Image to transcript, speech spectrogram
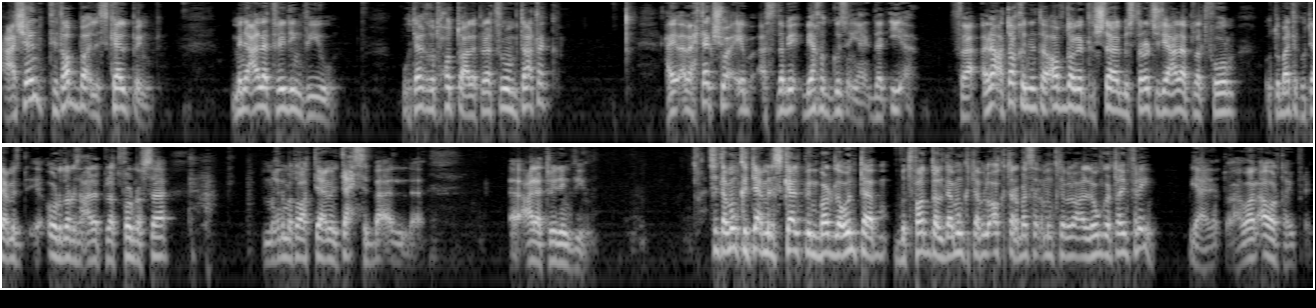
عشان تطبق ال scalping من على TradingView وتاخده تحطه على ال platform بتاعتك هيبقى محتاج شوية يبقى أصل ده بياخد جزء يعني ده دقيقة. فأنا أعتقد إن أنت أفضل انت تشتغل باستراتيجي على platform automatic وتعمل orders على ال platform نفسها من غير ما تقعد تعمل تحسب بقى على TradingView بس انت ممكن تعمل scalping برضه لو انت بتفضل ده ممكن تعمله أكتر مثلا ممكن تعمله على longer time frame يعني 1 hour time frame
